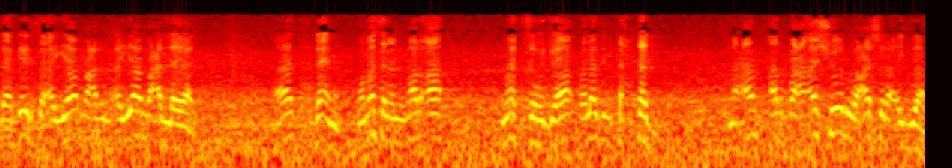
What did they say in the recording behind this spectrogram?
إذا قيل في أيام مع الأيام مع الليالي. دائما. ومثلا المرأة مات زوجها فلازم تحتد نعم أربعة أشهر وعشرة أيام.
